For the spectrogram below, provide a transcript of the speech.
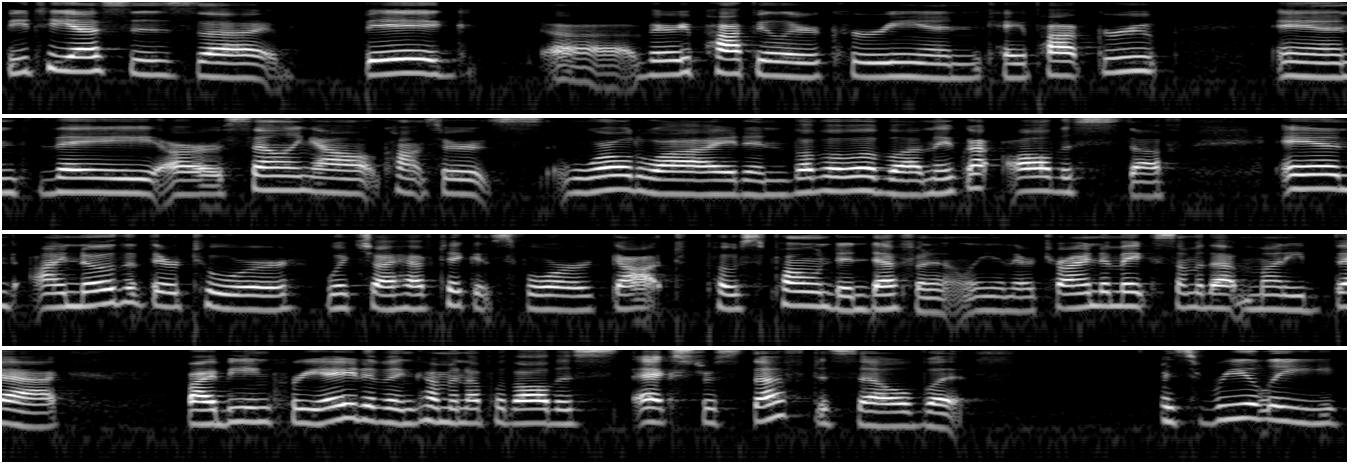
BTS is a big, uh, very popular Korean K pop group, and they are selling out concerts worldwide and blah, blah, blah, blah. And they've got all this stuff and I know that their tour, which I have tickets for, got postponed indefinitely, and they're trying to make some of that money back by being creative and coming up with all this extra stuff to sell. But it's really,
